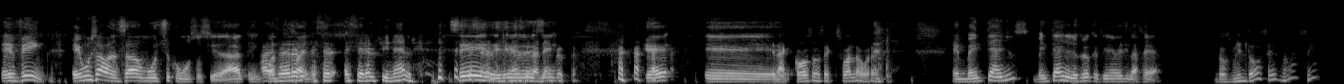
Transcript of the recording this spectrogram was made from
En fin, hemos avanzado mucho como sociedad. ¿En Ah, ese, era, el- años? ese- ese era el final. Sí, el final sí, sí, que eh, El acoso sexual laboral. en 20 años, 20 años yo creo que tiene Betty la Fea, 2012, ¿no? Sí.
